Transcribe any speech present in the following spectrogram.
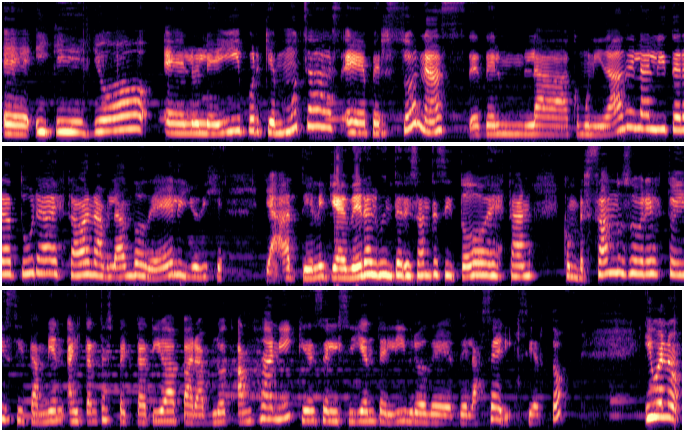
eh, y que yo eh, lo leí porque muchas eh, personas de la comunidad de la literatura estaban hablando de él y yo dije, ya tiene que haber algo interesante si todos están conversando sobre esto y si también hay tanta expectativa para Blood and Honey, que es el siguiente libro de, la serie, ¿cierto? Y bueno,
